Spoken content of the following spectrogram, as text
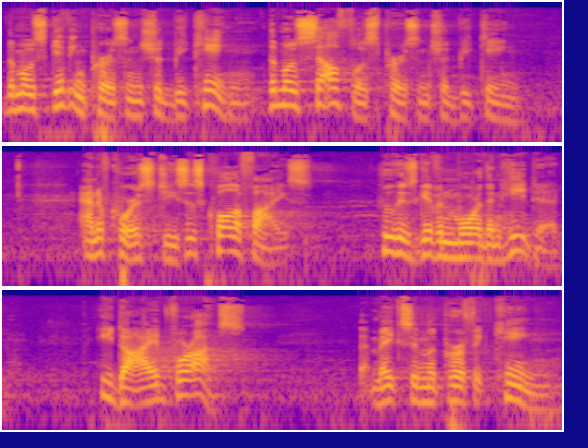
The most giving person should be king. The most selfless person should be king. And of course, Jesus qualifies. Who has given more than he did? He died for us. That makes him the perfect king.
